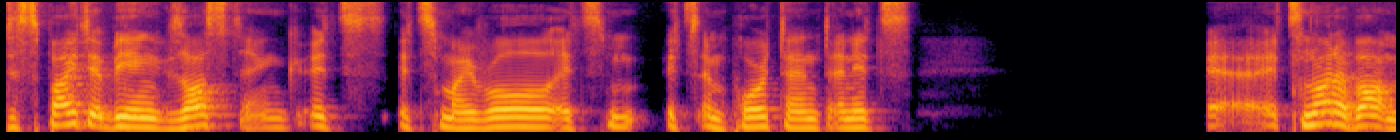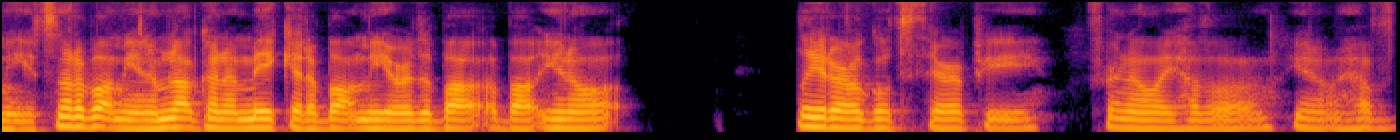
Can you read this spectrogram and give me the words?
despite it being exhausting, it's it's my role. It's it's important, and it's it's not about me. It's not about me, and I'm not gonna make it about me or about about you know. Later, I'll go to therapy. For now, I have a you know I have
